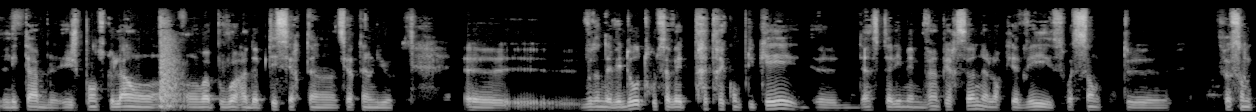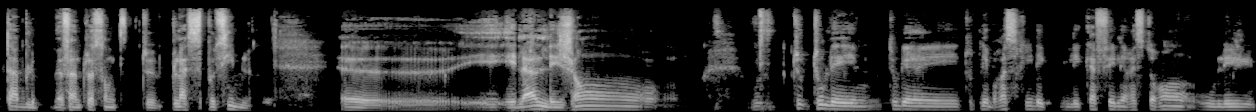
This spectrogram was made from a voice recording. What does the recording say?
les, tables. Et je pense que là, on, va pouvoir adapter certains, certains lieux. Euh, vous en avez d'autres où ça va être très très compliqué euh, d'installer même 20 personnes alors qu'il y avait 60, 60 euh, tables, enfin 60 places possibles. Et, là, les gens, tous les, tous les, toutes les brasseries, les, les, cafés, les restaurants où les,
